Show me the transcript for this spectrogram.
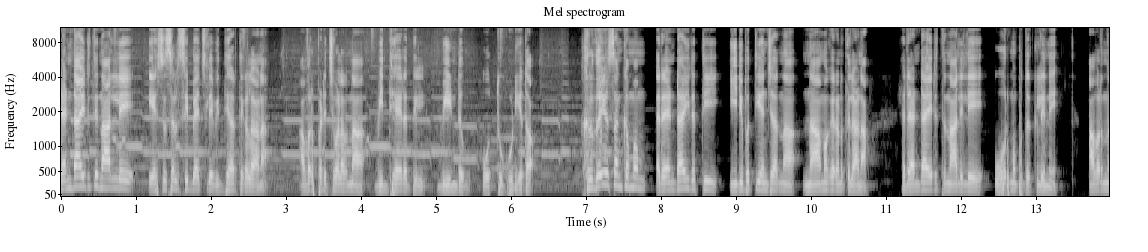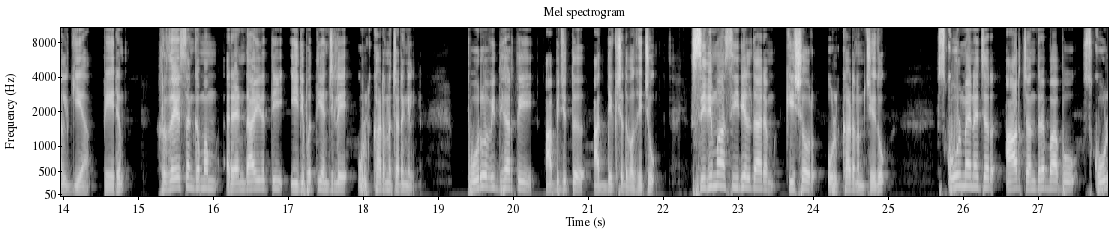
രണ്ടായിരത്തി നാലിലെ എസ് എസ് എൽ സി ബാച്ചിലെ വിദ്യാർത്ഥികളാണ് അവർ പഠിച്ചു വളർന്ന വിദ്യാലയത്തിൽ വീണ്ടും ഒത്തുകൂടിയത്. ഹൃദയസംഗമം രണ്ടായിരത്തി ഇരുപത്തിയഞ്ചെന്ന നാമകരണത്തിലാണ് രണ്ടായിരത്തി നാലിലെ ഓർമ്മ പുതുക്കലിന് അവർ നൽകിയ പേരും. ഹൃദയസംഗമം രണ്ടായിരത്തി ഇരുപത്തിയഞ്ചിലെ ഉദ്ഘാടന ചടങ്ങിൽ പൂർവ വിദ്യാർത്ഥി അഭിജിത്ത് അധ്യക്ഷത വഹിച്ചു. സിനിമാ സീരിയൽ താരം കിഷോർ ഉദ്ഘാടനം ചെയ്തു. School manager R Chandrababu school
